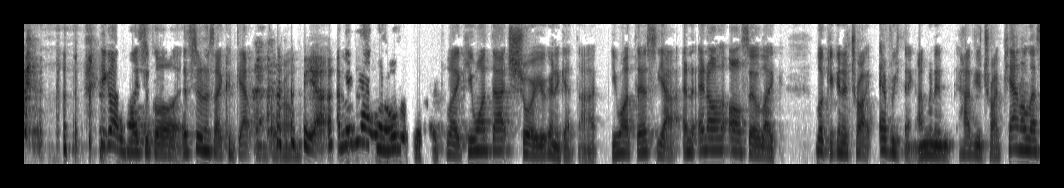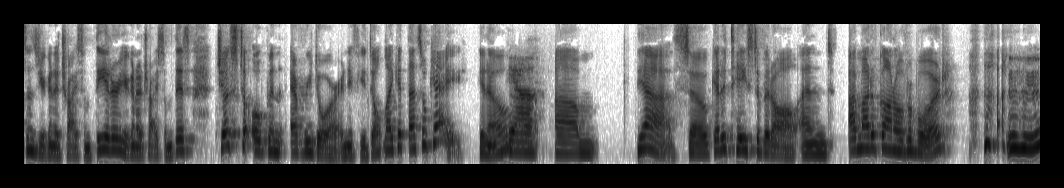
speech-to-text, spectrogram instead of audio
he got a bicycle as soon as I could get one for him. Yeah. And maybe I went overboard. Like, you want that? Sure, you're going to get that. You want this? Yeah. And and also like, look, you're going to try everything. I'm going to have you try piano lessons. You're going to try some theater. You're going to try some this, just to open every door. And if you don't like it, that's okay. You know. Yeah. Um, yeah. So get a taste of it all. And I might have gone overboard. Hmm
